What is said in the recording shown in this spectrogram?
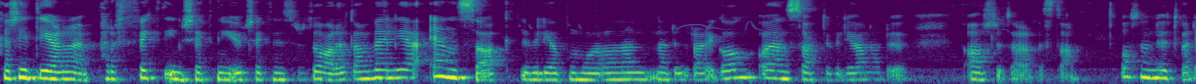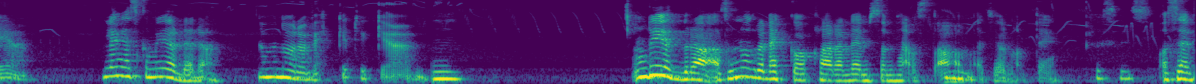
kanske inte göra en perfekt incheckning utcheckningsritual utan välja en sak du vill göra på morgonen när du drar igång och en sak du vill göra när du avslutar arbetsdagen. Och sen utvärdera. Hur länge ska man göra det då? Ja, men några veckor tycker jag. Mm. Det är bra, alltså några veckor klarar vem som helst av Mm. att göra någonting. Precis. Och, sen,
